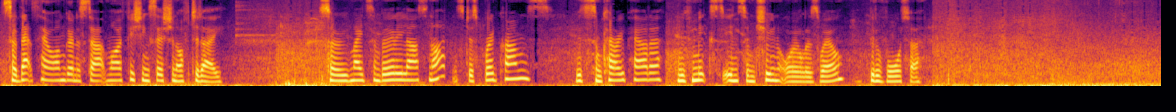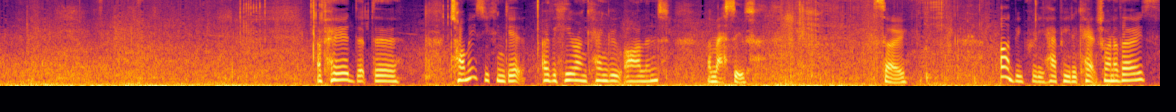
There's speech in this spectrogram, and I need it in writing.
So that's how I'm going to start my fishing session off today. So we made some burley last night. It's just breadcrumbs with some curry powder. We've mixed in some tuna oil as well, a bit of water. I've heard that the tommies you can get over here on Kangaroo Island are massive. So I'd be pretty happy to catch one of those.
